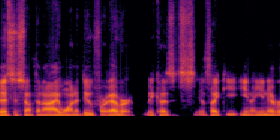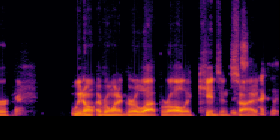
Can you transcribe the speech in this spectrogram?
this is something I want to do forever because it's it's like you, you know you never, right. we don't ever want to grow up. We're all like kids inside. Exactly.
